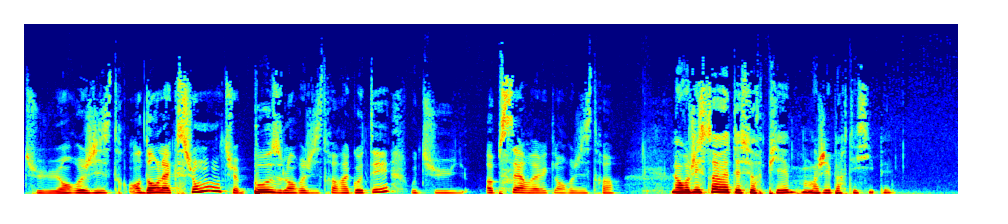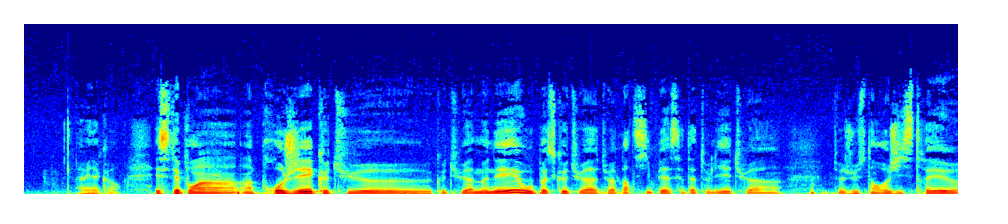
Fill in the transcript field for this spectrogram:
Tu enregistres en- dans l'action, tu poses l'enregistreur à côté ou tu observes avec l'enregistreur? L'enregistreur était sur pied, moi j'ai participé. Ah oui, d'accord. Et c'était pour un, un projet que tu, euh, que tu as mené ou parce que tu as, tu as participé à cet atelier, tu as, tu as juste enregistré euh,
